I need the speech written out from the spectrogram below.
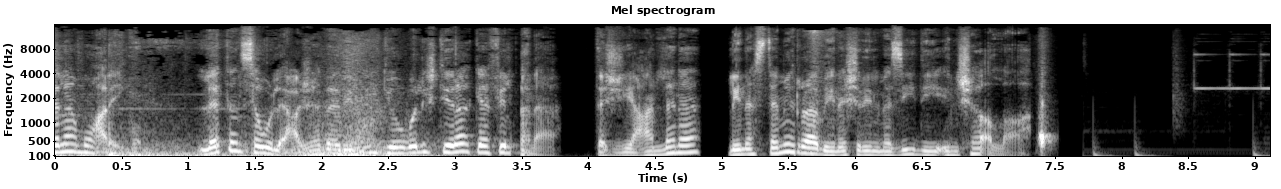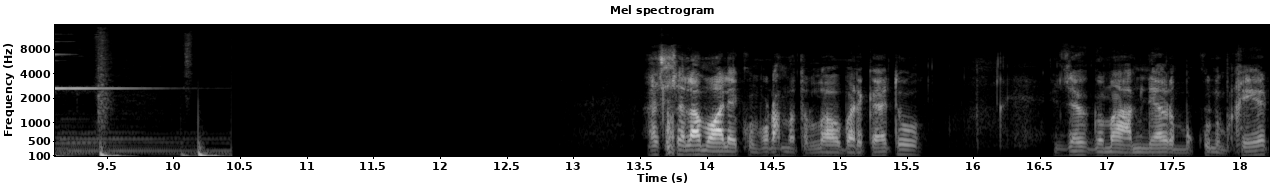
السلام عليكم. لا تنسوا الإعجاب بالفيديو والاشتراك في القناة. تشجيعا لنا لنستمر بنشر المزيد إن شاء الله. السلام عليكم ورحمة الله وبركاته. ازيكم يا جماعة؟ عاملين يا رب تكونوا بخير.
